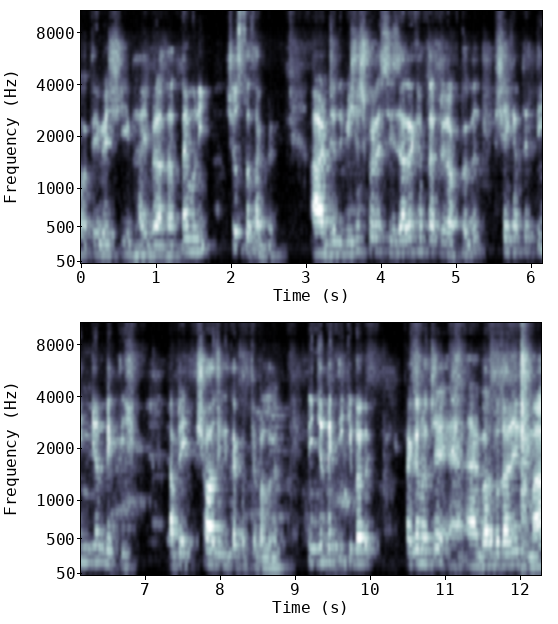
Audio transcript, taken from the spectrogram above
প্রতিবেশী, ভাই ব্রাদার তেমনি সুস্থ থাকবেন। আর যদি বিশেষ করে সিজারের ক্ষেত্রে আপনি রক্ত দেন সেই ক্ষেত্রে তিনজন ব্যক্তি আপনি সহযোগিতা করতে পারলেন। তিনজন ব্যক্তি কীভাবে? একজন হচ্ছে গর্ভধারীর মা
